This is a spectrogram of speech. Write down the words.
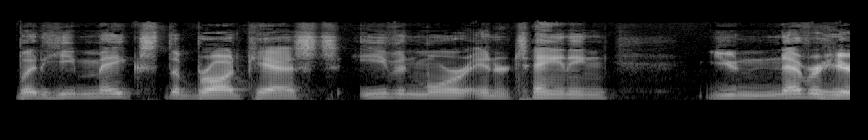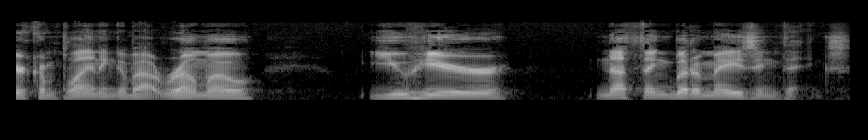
but he makes the broadcasts even more entertaining. You never hear complaining about Romo. You hear nothing but amazing things.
